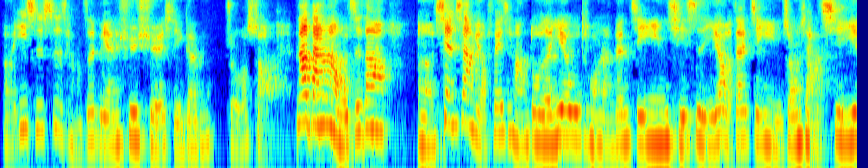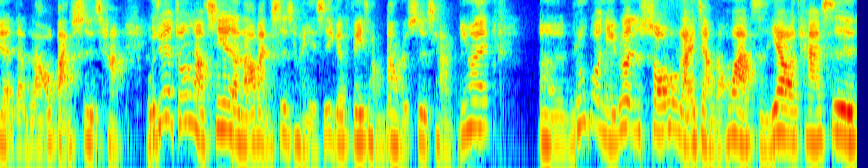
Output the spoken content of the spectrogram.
呃医师市场这边去学习跟着手。那当然我知道，呃，线上有非常多的业务同仁跟精英，其实也有在经营中小企业的老板市场。我觉得中小企业的老板市场也是一个非常棒的市场，因为，呃，如果你论收入来讲的话，只要他是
